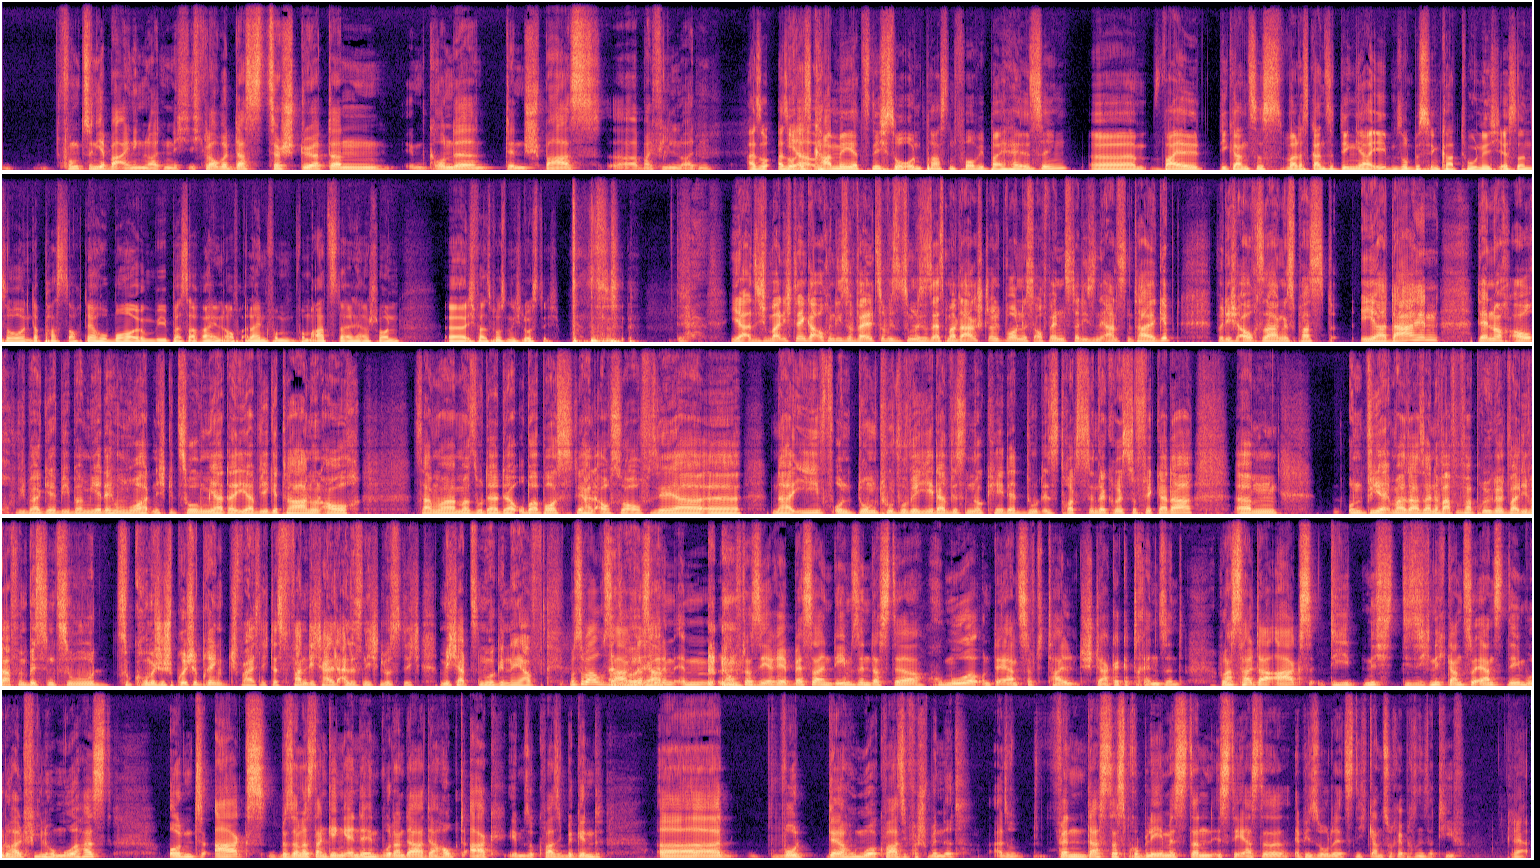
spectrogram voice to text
funktioniert bei einigen Leuten nicht. Ich glaube, das zerstört dann im Grunde den Spaß äh, bei vielen Leuten. Also, also ja, es kam mir jetzt nicht so unpassend vor wie bei Helsing, ähm, weil die ganzes, weil das ganze Ding ja eben so ein bisschen cartoonig ist und so und da passt auch der Humor irgendwie besser rein, auch allein vom, vom Artstyle her schon. Äh, ich fand es bloß nicht lustig. Ja, also ich meine, ich denke auch in diese Welt, so wie sie zumindest erstmal dargestellt worden ist, auch wenn es da diesen ernsten Teil gibt, würde ich auch sagen, es passt eher dahin. Dennoch auch, wie bei Gabby, bei mir, der Humor hat nicht gezogen, mir hat er eher wehgetan und auch, sagen wir mal so, der, der Oberboss, der halt auch so auf sehr äh, naiv und dumm tut, wo wir jeder wissen, okay, der Dude ist trotzdem der größte Ficker da. Ähm, und wie er immer da seine Waffe verprügelt, weil die Waffe ein bisschen zu, zu komische Sprüche bringt. Ich weiß nicht, das fand ich halt alles nicht lustig. Mich hat's nur genervt. Muss aber auch sagen, also, das ja. wird im, im Lauf der Serie besser in dem Sinn, dass der Humor und der ernsthafte Teil stärker getrennt sind. Du hast halt da Arcs, die nicht, die sich nicht ganz so ernst nehmen, wo du halt viel Humor hast. Und Arcs, besonders dann gegen Ende hin, wo dann da der Hauptarc eben so quasi beginnt, äh, wo der Humor quasi verschwindet. Also, wenn das das Problem ist, dann ist die erste Episode jetzt nicht ganz so repräsentativ.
